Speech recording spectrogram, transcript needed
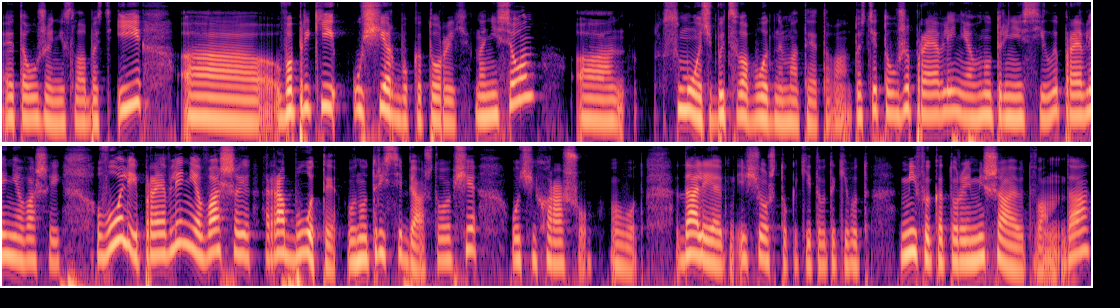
это уже не слабость. И э, вопреки ущербу, который нанесен, э, смочь быть свободным от этого. То есть это уже проявление внутренней силы, проявление вашей воли проявление вашей работы внутри себя, что вообще очень хорошо. Вот. Далее еще что какие-то вот такие вот мифы, которые мешают вам, да,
